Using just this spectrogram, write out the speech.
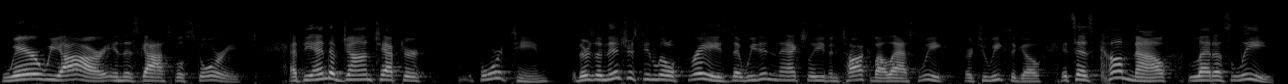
where we are in this gospel story. At the end of John chapter 14, there's an interesting little phrase that we didn't actually even talk about last week or two weeks ago. It says, Come now, let us leave.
